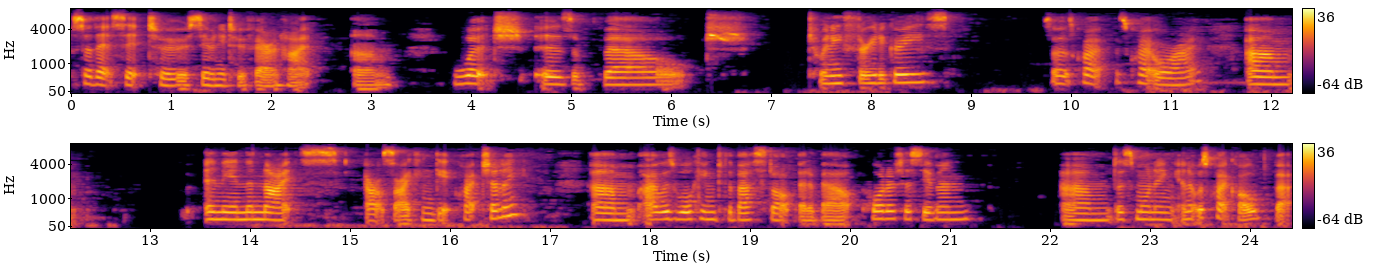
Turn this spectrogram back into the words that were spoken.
so that's set to 72 Fahrenheit, um, which is about 23 degrees. So it's quite it's quite all right. Um, and then the nights outside can get quite chilly. Um, I was walking to the bus stop at about quarter to seven um, this morning, and it was quite cold, but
